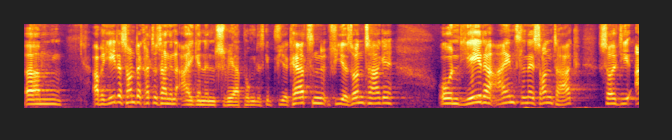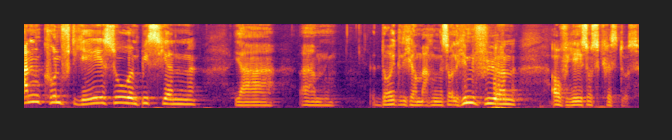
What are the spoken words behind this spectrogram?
Ähm, aber jeder Sonntag hat so seinen eigenen Schwerpunkt. Es gibt vier Kerzen, vier Sonntage und jeder einzelne Sonntag soll die Ankunft Jesu ein bisschen, ja, ähm, deutlicher machen, soll hinführen auf Jesus Christus.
